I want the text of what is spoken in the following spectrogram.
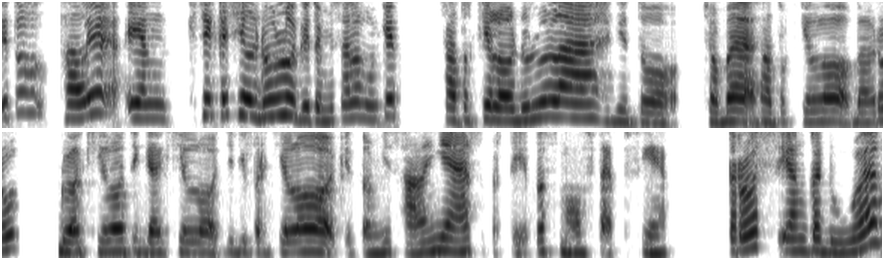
itu halnya yang kecil-kecil dulu gitu, misalnya mungkin 1 kilo dulu lah gitu, coba 1 kilo, baru 2 kilo, 3 kilo, jadi per kilo gitu, misalnya seperti itu small steps-nya. Terus yang kedua,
